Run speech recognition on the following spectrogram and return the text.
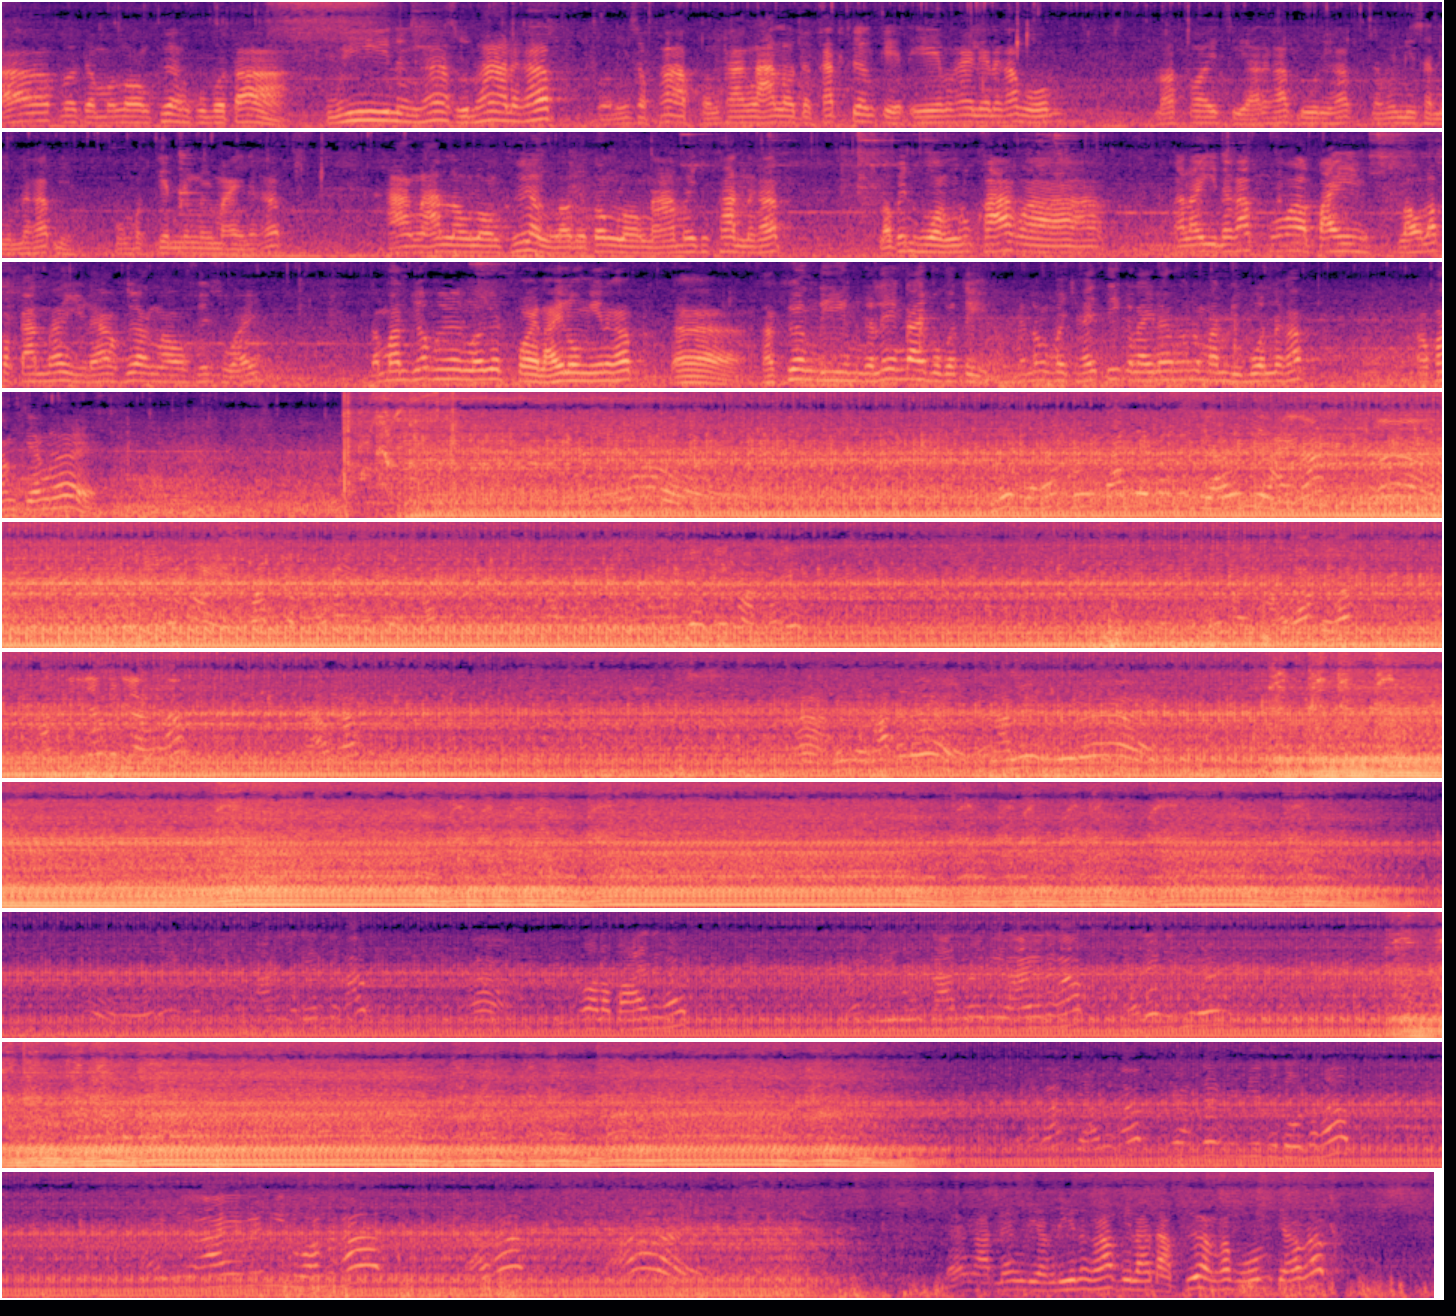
ครับ เราจะมาลองเครื่องคูโบต้า V1505 นะครับ ตัวนี้สภาพของทางร้านเราจะคัดเครื่องเกรด A มาให้เลยนะครับผมน็อตทอยเสียนะครับ ดูดิครับยังไม่มีสนิมนะครับนี่คงประเก็นยังใหม่ๆนะครับ ทางร้านเราลองเครื่องเราจะต้องลองน้ำให้ทุกท่านนะครับ เราเป็นห่วงลูกค้ากว่าอะไรนะครับ เพราะว่าไปเรารับประกันให้อยู่แล้วเครื่องเราสวยๆ น้ำมันเชื้อเพลิงเราจะปล่อยไหลลงนี้นะครับ อ่า ถ้าเครื่องดีมันจะเร่งได้ปกติไม่ต้องไปใช้ติ๊กอะไรนะเพราะน้ำมันอยู่บนนะครับ เอาฟังเสียงเลยโอ้ เล่นนะครับดูการเล่นก็ไม่เสียไม่มีไหลนะอ่าไม่มีไหลวันจบไม่ได้จบครับเรื่องนี้ก่อนเขาเล่น ครับเดี๋ยวครับอันนี้ยังเป็นอย่างครับเอาครับ อ่าเป็นไงพัดได้เลยเวลาเล่นดูเลยอ่า ก็ระบายนะครับ ไม่มีรูดันไม่มีไอนะครับขอเล่นอีกทีนึงนะครับเดี๋ยวนะครับเครื่องเล่นไม่มีสะดุดนะครับ ไม่มีไอไม่มีหลวมนะครับเดี๋ยวครับไปแรงอัดแรงเบี่ยงดีนะครับ เวลาดับเครื่องครับผมเดี๋ยวครับ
